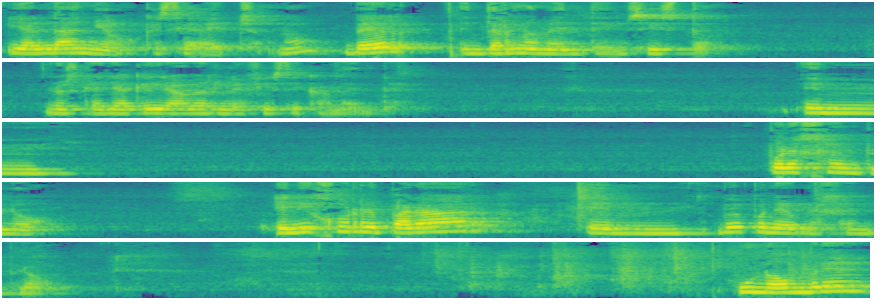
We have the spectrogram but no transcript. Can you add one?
y al daño que se ha hecho, ¿no? Ver internamente, insisto. No es que haya que ir a verle físicamente. Em, por ejemplo, elijo reparar, em, voy a poner un ejemplo. Un hombre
